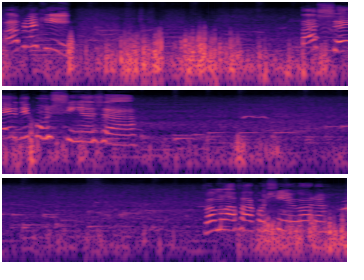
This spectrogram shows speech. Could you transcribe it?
Abre aqui. Tá cheio de conchinha já. Vamos lavar a coxinha agora?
